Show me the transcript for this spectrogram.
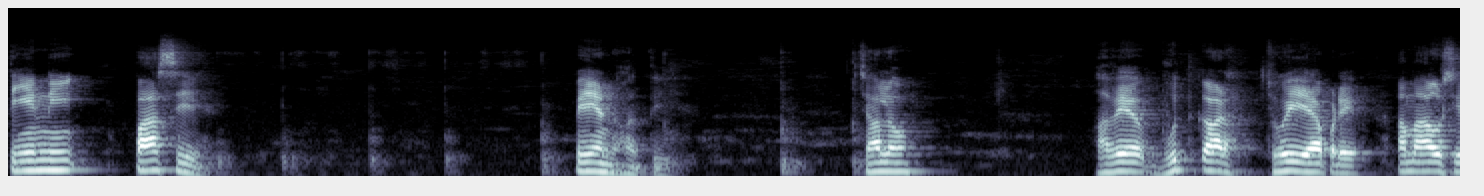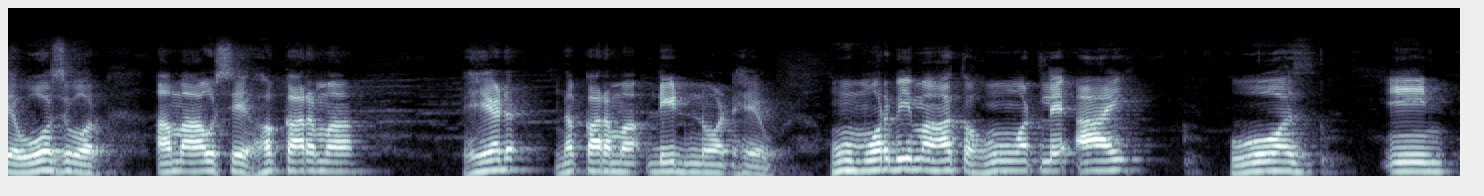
તેની પાસે પેન હતી. ચાલો, હવે ભૂતકાળ જોઈએ આપણે. આમાં આવશે વોઝવર, આમાં આવશે હકારમાં, હેડ નકારમાં, ડીડ નોટ હેવ. હું મોરબીમાં હતો. હું એટલે આઈ વોઝ ઇન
